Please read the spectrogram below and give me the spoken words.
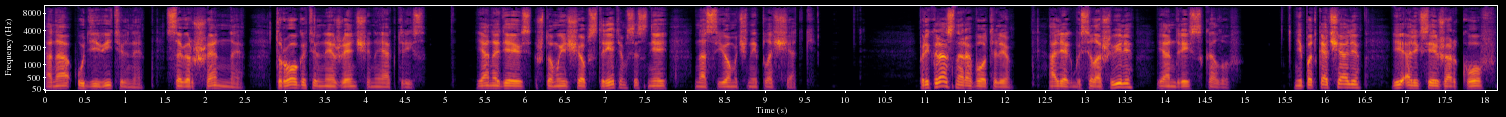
Она удивительная, совершенная, трогательная женщина и актриса. Я надеюсь, что мы еще встретимся с ней на съемочной площадке. Прекрасно работали Олег Басилашвили и Андрей Соколов. Не подкачали и Алексей Жарков,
